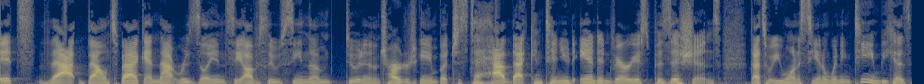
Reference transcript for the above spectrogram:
it's that bounce back and that resiliency. Obviously, we've seen them do it in the Chargers game, but just to have that continued and in various positions, that's what you want to see in a winning team because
